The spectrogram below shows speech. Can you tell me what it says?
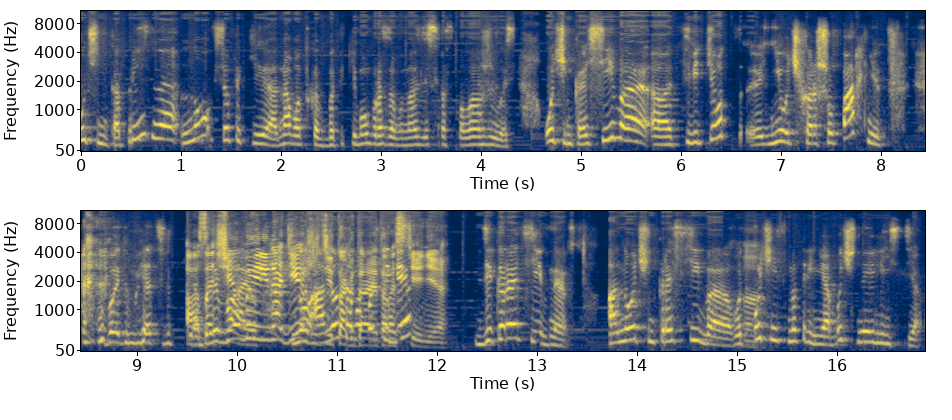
очень капризная, но все-таки она вот как бы таким образом у нас здесь расположилась. Очень красивая, э, цветет, э, не очень хорошо пахнет, поэтому я цветки А зачем обрываю. вы, Ирина, держите тогда это растение? Декоративное. Оно очень красивое. Вот А. очень, смотри, необычные листья.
